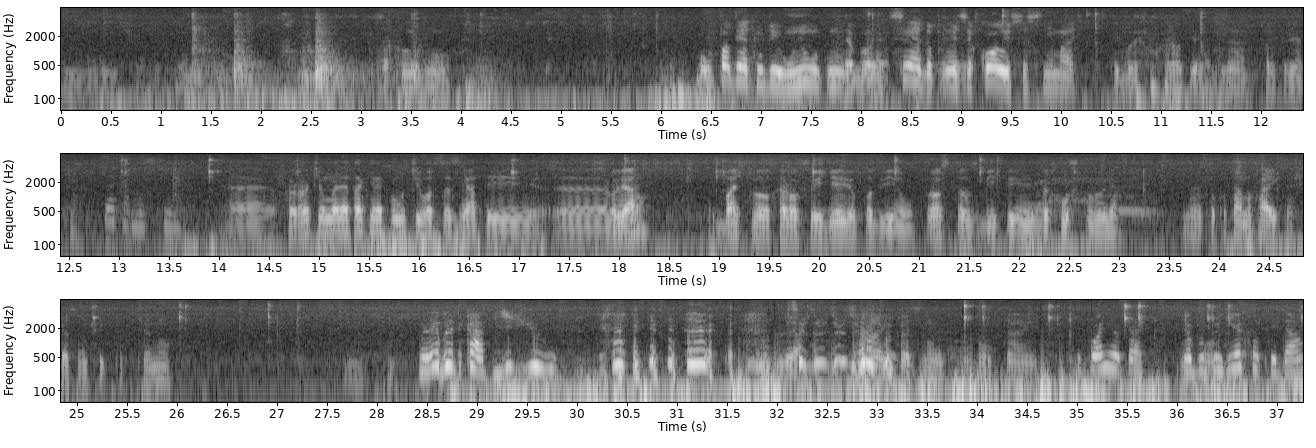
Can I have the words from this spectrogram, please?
Блин, надо еще прикольно. Закрыть, ну. Бо упаде туди, ну, ну Я понял. Все, да придеться колесо знімати. І буде років Да. конкретно. Що там мужчина? Е, коротше, у мене так і не вийшло зняти е, руля. Батько хорошу ідею подвинув. Просто збити верхушку руля. Да, только там гайка, сейчас он чуть подтяну. Мене буде така. Гайка знову болтається. Ти поняв так? Я буду їхати, да?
